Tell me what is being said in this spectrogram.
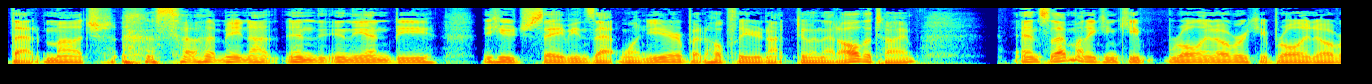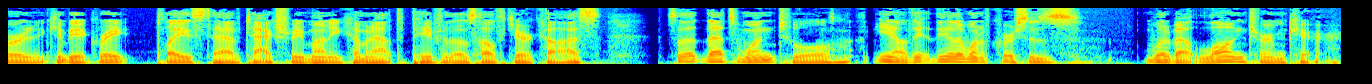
that much, so that may not in the, in the end be a huge savings that one year, but hopefully you're not doing that all the time. And so that money can keep rolling over, keep rolling over, and it can be a great place to have tax free money coming out to pay for those healthcare costs. So that, that's one tool. You know, the the other one, of course, is what about long term care,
